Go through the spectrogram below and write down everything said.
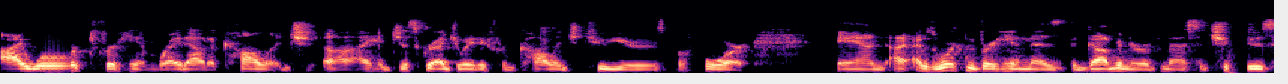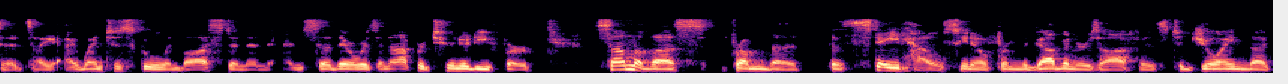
I worked for him right out of college. Uh, I had just graduated from college two years before. And I, I, was working for him as the governor of Massachusetts. I, I, went to school in Boston, and, and so there was an opportunity for some of us from the, the state house, you know, from the governor's office, to join the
